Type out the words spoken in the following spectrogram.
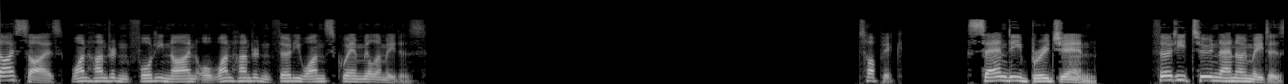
Die size 149 or 131 square millimeters. Topic: Sandy Bridge N 32 nanometers.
